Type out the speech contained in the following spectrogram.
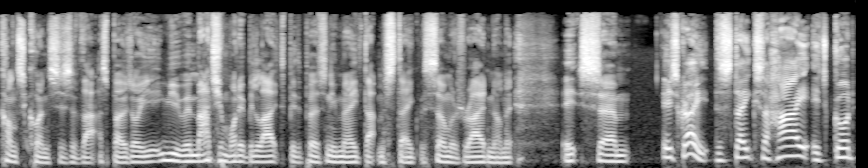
consequences of that, I suppose, or you, you imagine what it'd be like to be the person who made that mistake with so much riding on it. It's um, it's great. The stakes are high. It's good,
